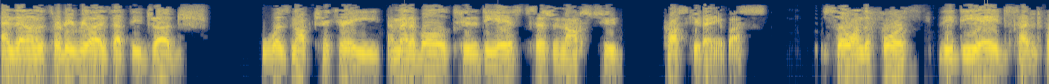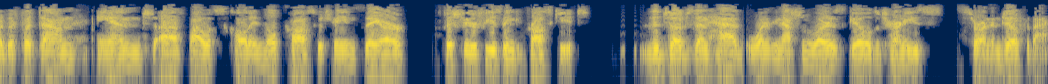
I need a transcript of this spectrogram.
and then on the third we realized that the judge was not particularly amenable to the DA's decision not to prosecute any of us. So on the fourth, the DA decided to put their foot down and uh, file what's called a nolle pros, which means they are officially refusing to prosecute. The judge then had one of the National Lawyers Guild attorneys thrown in jail for that.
